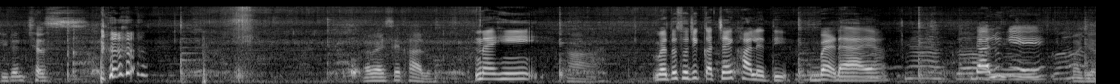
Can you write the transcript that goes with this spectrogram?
चिकन छस अब ऐसे खा लो। नहीं। हाँ। मैं तो सोची कच्चा ही खा लेती। बड़ा आया। डालूँगे मज़ा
